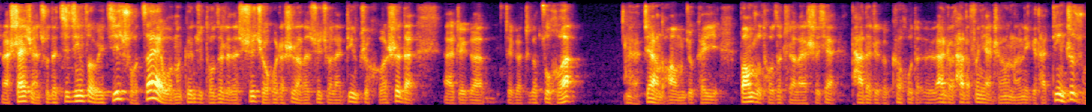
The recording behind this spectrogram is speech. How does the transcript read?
来筛选出的基金作为基础，再我们根据投资者的需求或者市场的需求来定制合适的呃这个这个这个组合，嗯这样的话我们就可以帮助投资者来实现他的这个客户的按照他的风险承受能力给他定制出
